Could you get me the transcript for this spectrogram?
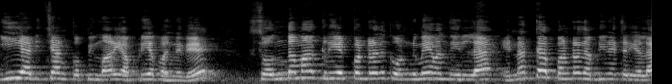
ஈ அடிச்சான் கொப்பி மாதிரி அப்படியே பண்ணுது. சொந்தமா கிரியேட் பண்றதுக்கு ஒண்ணுமே வந்து இல்ல. என்னத்த பண்றது அப்படின்னு தெரியல.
